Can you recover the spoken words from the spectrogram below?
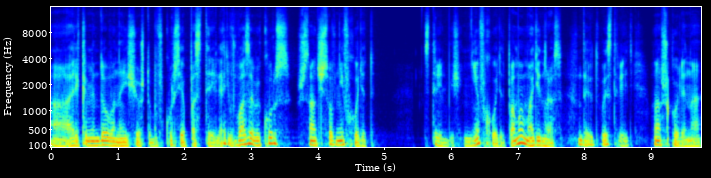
А рекомендовано еще, чтобы в курсе пострелять. В базовый курс 16 часов не входит стрельбище не входит. По-моему, один раз дают выстрелить. У нас в школе на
